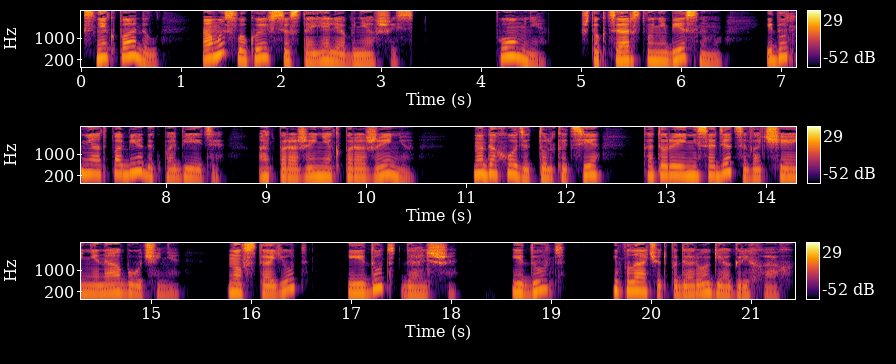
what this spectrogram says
Снег падал, а мы с Лукой все стояли, обнявшись. Помни, что к Царству Небесному идут не от победы к победе, а от поражения к поражению, но доходят только те, которые не садятся в отчаянии на обочине, но встают и идут дальше, идут и плачут по дороге о грехах.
